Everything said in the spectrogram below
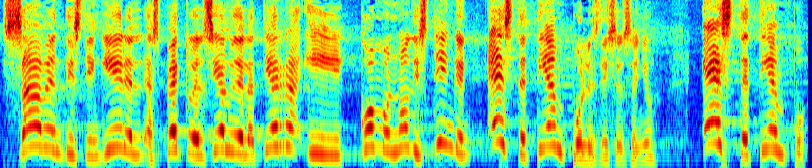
Saben distinguir el aspecto del cielo y de la tierra y cómo no distinguen este tiempo, les dice el Señor. Este tiempo.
